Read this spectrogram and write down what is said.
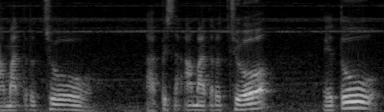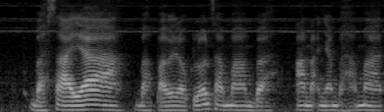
Ahmad Rejo. Habis Ahmad Rejo itu Mbah saya Mbah Pawiroglon sama Mbah anaknya Mbah Ahmad.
